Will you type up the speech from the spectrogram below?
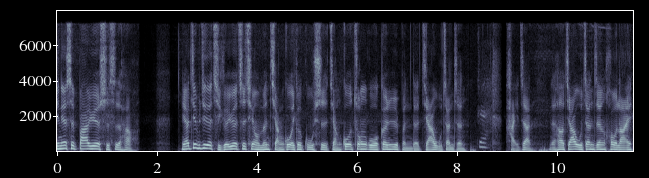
今天是八月十四号。你还记不记得几个月之前我们讲过一个故事，讲过中国跟日本的甲午战争？对。海战。然后甲午战争后来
